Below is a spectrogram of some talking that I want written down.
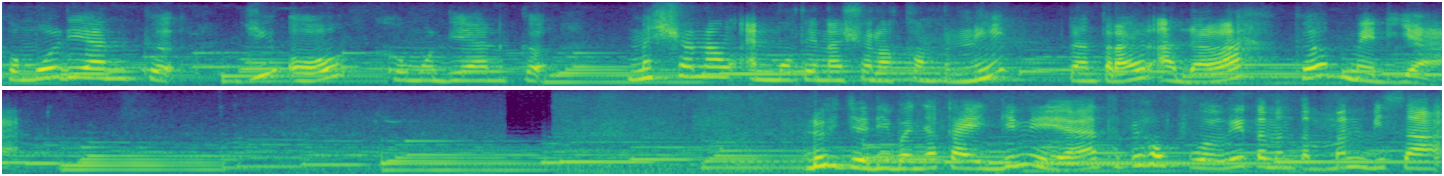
kemudian ke GO, kemudian ke national and multinational company, dan terakhir adalah ke media. Duh jadi banyak kayak gini ya, tapi hopefully teman-teman bisa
